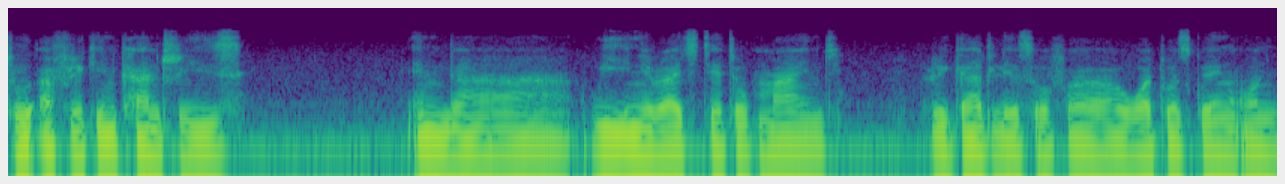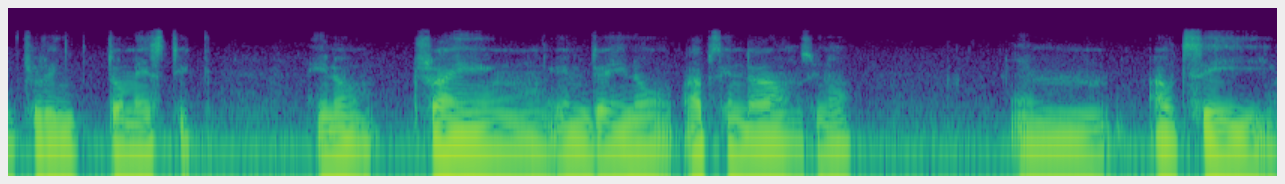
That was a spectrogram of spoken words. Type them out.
to African countries and uh, we in the right state of mind regardless of uh, what was going on during domestic you know trying and uh, you know ups and downs you know. I would say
